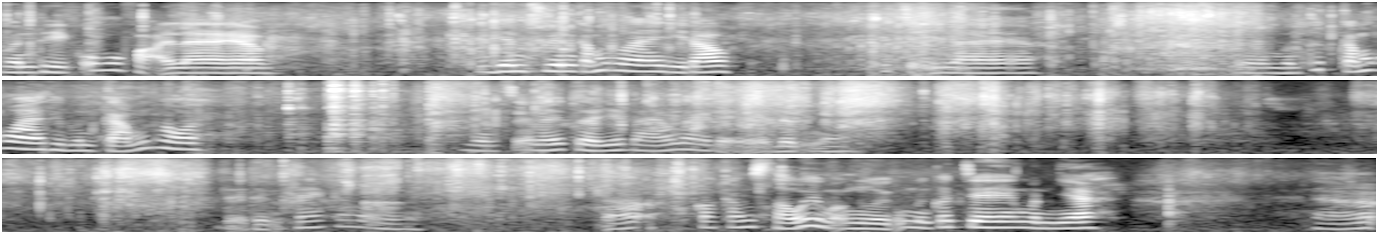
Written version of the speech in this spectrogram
Mình thì cũng không phải là dân chuyên cắm hoa gì đâu. Chỉ là à, mình thích cắm hoa thì mình cắm thôi. Mình sẽ lấy tờ giấy báo này để đựng à, để đựng rác các mọi người đó có cắm xấu thì mọi người cũng đừng có chê mình nha. Đó.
